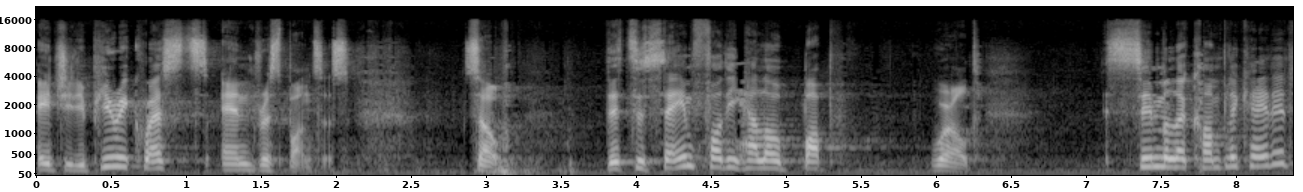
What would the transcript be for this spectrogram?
HTTP requests and responses. So it's the same for the hello Bob world. Similar complicated,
